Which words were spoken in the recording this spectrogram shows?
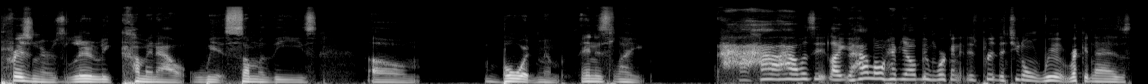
prisoners literally coming out with some of these um board members. And it's like how how is it like how long have y'all been working at this prison that you don't really recognize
